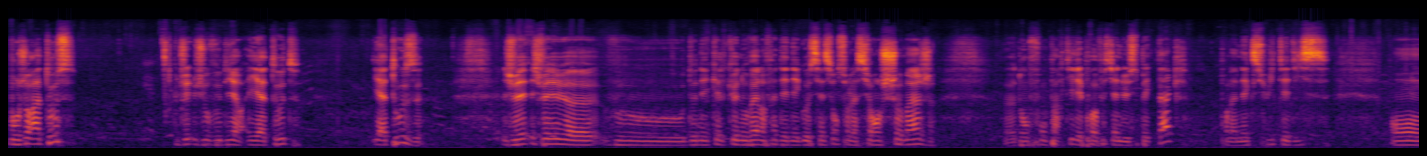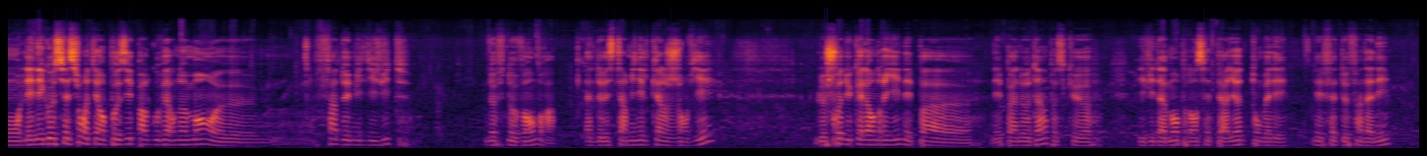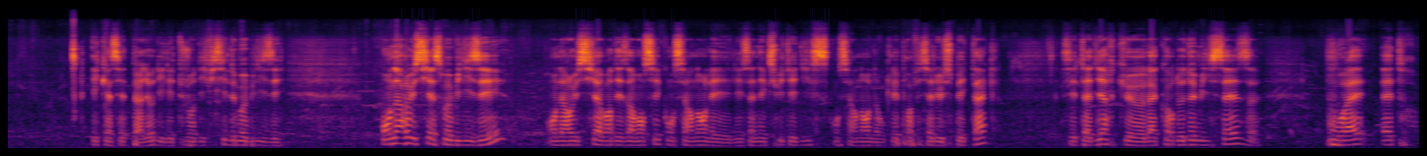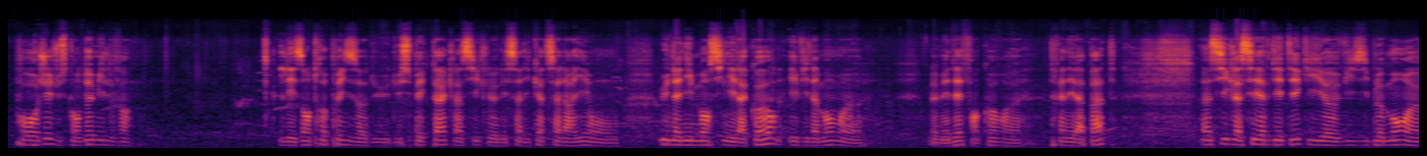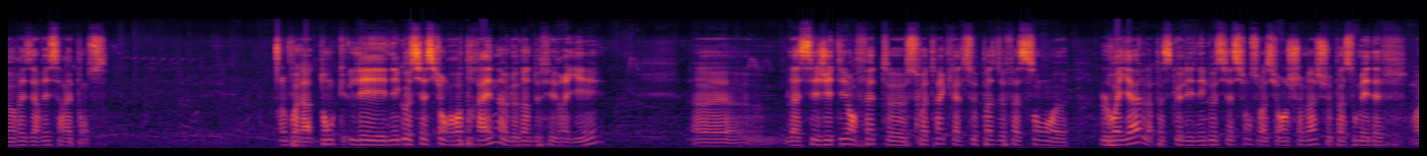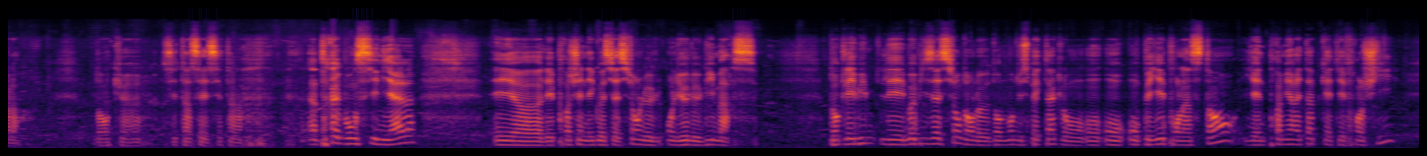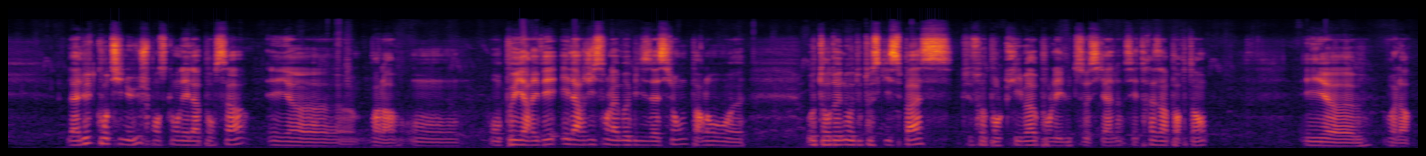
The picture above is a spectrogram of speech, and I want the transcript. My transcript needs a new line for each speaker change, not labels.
Bonjour à tous. Je vais, vous dire et à toutes et à tous. Je vais, euh, vous donner quelques nouvelles en des négociations sur l'assurance chômage euh, dont font partie les professionnels du spectacle pour l'annexe 8 et 10. On- les négociations ont été imposées par le gouvernement euh, fin 2018, 9 novembre. Elles devaient se terminer le 15 janvier. Le choix du calendrier n'est pas, anodin parce que, évidemment, pendant cette période tombaient les fêtes de fin d'année et qu'à cette période, il est toujours difficile de mobiliser. On a réussi à se mobiliser, on a réussi à avoir des avancées concernant les, annexes 8 et 10, concernant donc les professionnels du spectacle, c'est-à-dire que l'accord de 2016 pourrait être prorogé jusqu'en 2020. Les entreprises du, spectacle ainsi que les syndicats de salariés ont unanimement signé l'accord. Évidemment, euh, le MEDEF a encore euh, traîné la patte, ainsi que la CFDT qui euh, visiblement réservait sa réponse. Voilà, donc les négociations reprennent le 22 février. Euh, la CGT en fait euh, souhaiterait qu'elle se passe de façon euh, loyale parce que les négociations sur l'assurance chômage se passent au MEDEF. Voilà. Donc c'est un, très bon signal. Et les prochaines négociations ont lieu le 8 mars. Donc les, mobilisations dans le, monde du spectacle ont payé pour l'instant. Il y a une première étape qui a été franchie. La lutte continue, je pense qu'on est là pour ça. Et euh, voilà, on, peut y arriver. Élargissons la mobilisation, parlons euh, autour de nous de tout ce qui se passe, que ce soit pour le climat ou pour les luttes sociales. C'est très important. Et euh, voilà,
